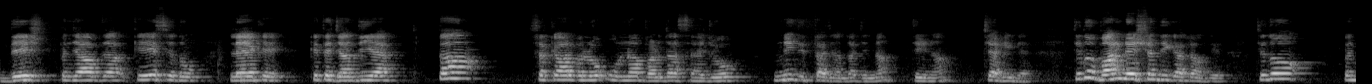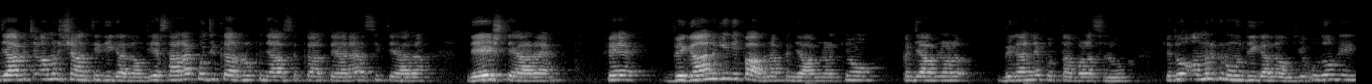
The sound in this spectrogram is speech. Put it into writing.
ਦੇਸ਼, ਪੰਜਾਬ ਦਾ ਕੇਸ ਜਦੋਂ ਲੈ ਕੇ ਕਿਤੇ ਜਾਂਦੀ ਹੈ, ਤਾਂ ਸਰਕਾਰ ਵੱਲੋਂ ਉਹਨਾਂ ਬਣਦਾ ਸਹਿਯੋਗ ਨਹੀਂ ਦਿੱਤਾ ਜਾਂਦਾ ਜਿੰਨਾ ਦੇਣਾ ਚਾਹੀਦਾ ਜਦੋਂ ਵਨ ਨੇਸ਼ਨ ਦੀ ਗੱਲ ਆਉਂਦੀ ਹੈ, ਜਦੋਂ ਪੰਜਾਬ ਵਿੱਚ ਅਮਨ ਸ਼ਾਂਤੀ ਦੀ ਗੱਲ ਆਉਂਦੀ ਹੈ, ਸਾਰਾ ਕੁਝ ਕਰਨ ਨੂੰ ਪੰਜਾਬ ਸਰਕਾਰ ਤਿਆਰ ਹੈ, ਅਸੀਂ ਤਿਆਰ ਹਾਂ, ਦੇਸ਼ ਤਿਆਰ ਹੈ, ਫਿਰ ਵਿਗਾਨਗੀ ਦੀ ਭਾਵਨਾ ਪੰਜਾਬ ਨਾਲ ਕਿਉਂ? ਪੰਜਾਬ ਨਾਲ ਵਿਗਾਨੇ ਪੁੱਤਾਂ ਵਾਲਾ ਸਲੂਕ। ਜਦੋਂ ਅਮਨ ਕਾਨੂੰਨ ਦੀ ਗੱਲ ਆਉਂਦੀ ਹੈ, ਉਦੋਂ ਵੀ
